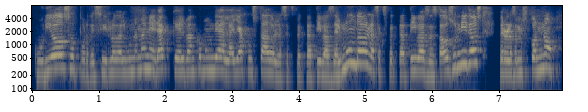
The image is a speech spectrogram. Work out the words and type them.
curioso, por decirlo de alguna manera, que el Banco Mundial haya ajustado las expectativas del mundo, las expectativas de Estados Unidos, pero las de México no.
